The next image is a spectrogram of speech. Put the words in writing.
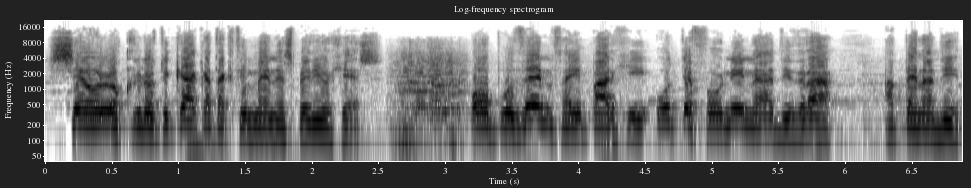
σε ολοκληρωτικά κατακτημένες περιοχές όπου δεν θα υπάρχει ούτε φωνή να αντιδρά απέναντι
